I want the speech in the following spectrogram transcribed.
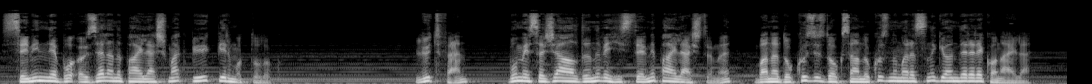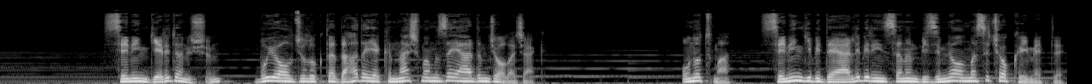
Seninle bu özel anı paylaşmak büyük bir mutluluk. Lütfen, bu mesajı aldığını ve hislerini paylaştığını bana 999 numarasını göndererek onayla. Senin geri dönüşün, bu yolculukta daha da yakınlaşmamıza yardımcı olacak. Unutma, senin gibi değerli bir insanın bizimle olması çok kıymetli.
